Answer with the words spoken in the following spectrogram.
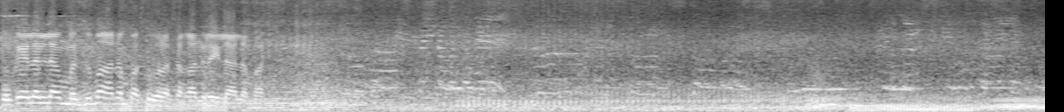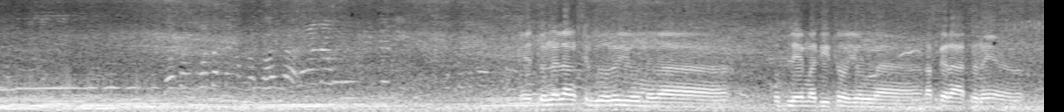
kung kailan lang magdumaan ang basura sa kanila ilalabas. Ito na lang siguro yung mga problema dito, yung uh, kapiraso na yan. Ano?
